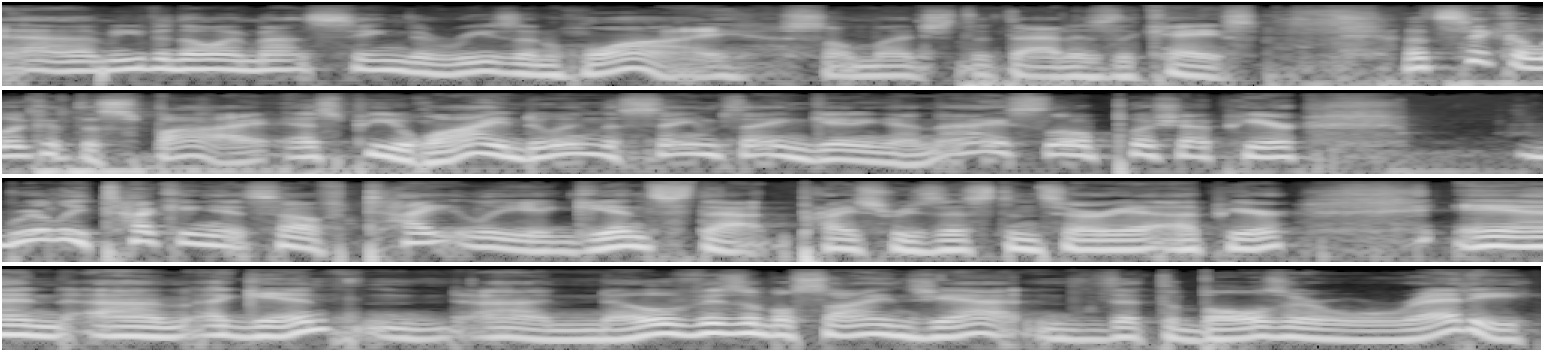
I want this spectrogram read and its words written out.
Um, even though I'm not seeing the reason why so much that that is the case. Let's take a look at the SPY. SPY doing the same thing, getting a nice little push up here, really tucking itself tightly against that price resistance area up here. And um, again, uh, no visible signs yet that the bulls are ready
